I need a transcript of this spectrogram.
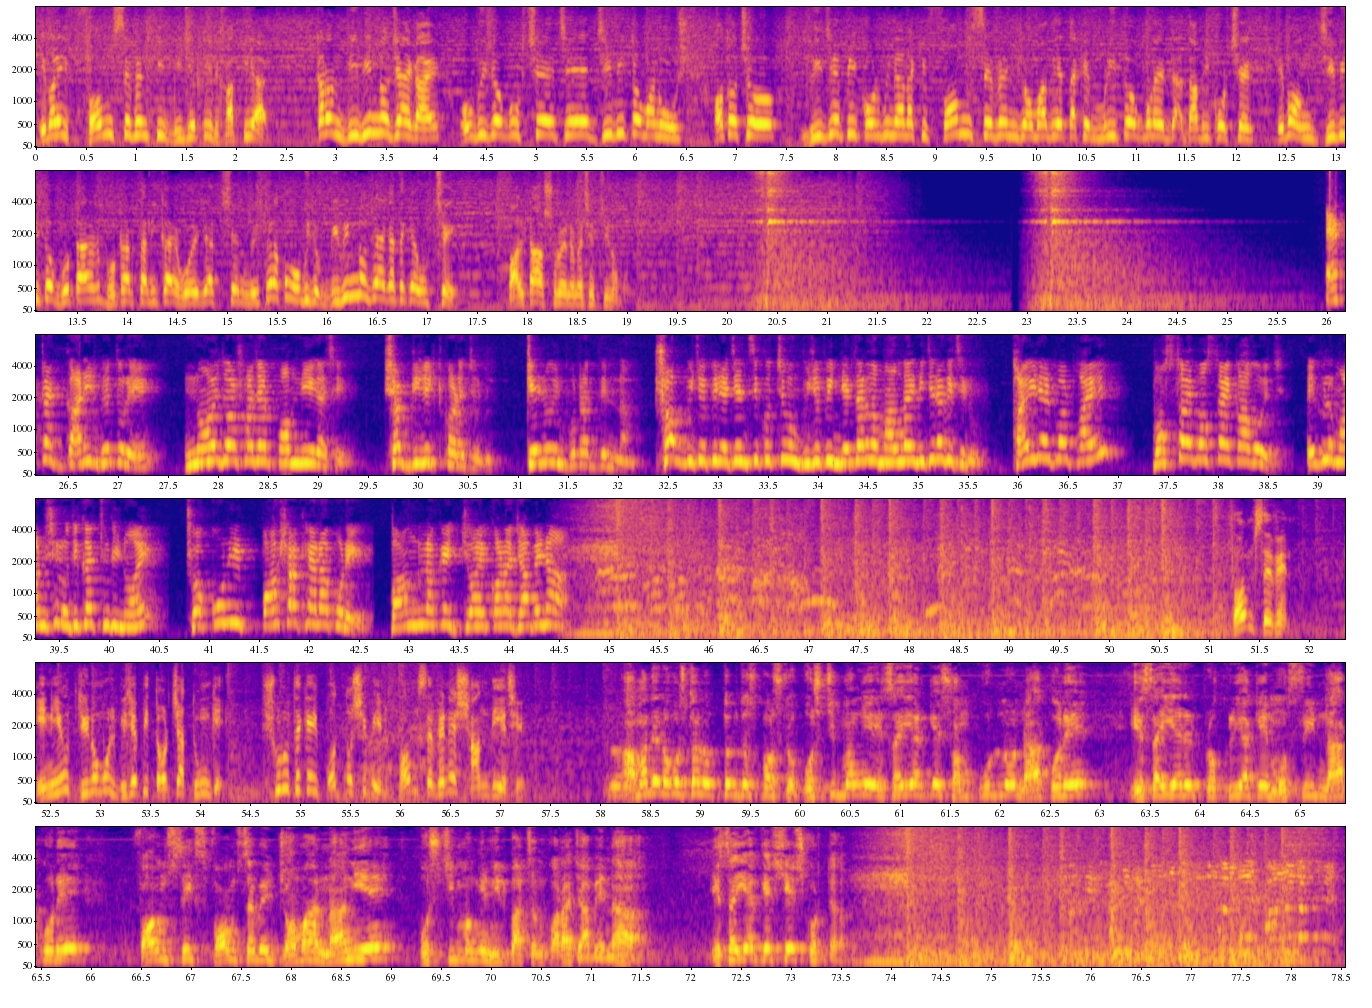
এবার এই ফর্ম সেভেন কি বিজেপির হাতিয়ার? কারণ বিভিন্ন জায়গায় অভিযোগ উঠছে যে জীবিত মানুষ, অথচ বিজেপি কর্মীরা নাকি ফর্ম সেভেন জমা দিয়ে তাকে মৃত বলে দাবি করছেন এবং জীবিত ভোটার ভোটার তালিকায় হয়ে যাচ্ছেন মৃত এরকম অভিযোগ বিভিন্ন জায়গা থেকে উঠছে। পাল্টা আসরে নেমেছে তৃণমূল। একটা গাড়ির ভেতরে নয় দশ হাজার ফর্ম নিয়ে গেছে, সব ডিলিট করার জন্য। জেনুইন ভোটারদের নাম। সব বিজেপির এজেন্সি করছে এবং বিজেপির নেতারা তো মালদায় নিজেরা গেছিল। ফাইলের পর ফাইল, বস্তায় বস্তায় কাগজ। এগুলো মানুষের অধিকার চুরি নয়। শকুনির পাশা খেলা করে। বাংলাকে জয় করা যাবে না। ফর্ম সেভেন, এ নিয়েও তৃণমূল বিজেপি চর্চা তুঙ্গে। শুরু থেকেই পদ্ম শিবির ফর্ম সেভেনে শান দিয়েছে। আমাদের অবস্থান অত্যন্ত স্পষ্ট। পশ্চিমবঙ্গে এসআইআর কে সম্পূর্ণ না করে এসআইআর এর প্রক্রিয়াকে মসৃণ না করে ফর্ম সিক্স ফর্ম সেভেন জমা না নিয়ে পশ্চিমবঙ্গে নির্বাচন করা যাবে না। এসআইআর কে শেষ করতে হবে।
